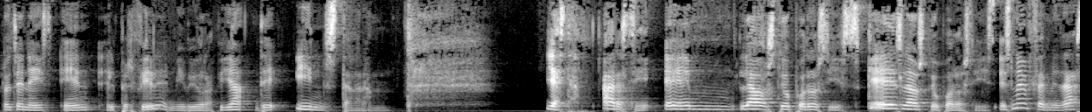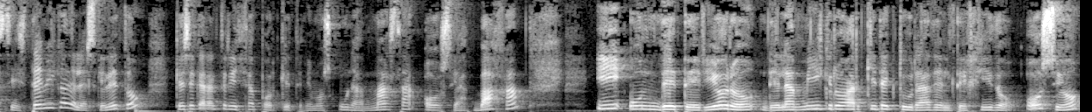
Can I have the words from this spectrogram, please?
lo tenéis en el perfil, en mi biografía de Instagram. Ya está. Ahora sí, em, la osteoporosis. ¿Qué es la osteoporosis? Es una enfermedad sistémica del esqueleto que se caracteriza porque tenemos una masa ósea baja y un deterioro de la microarquitectura del tejido óseo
